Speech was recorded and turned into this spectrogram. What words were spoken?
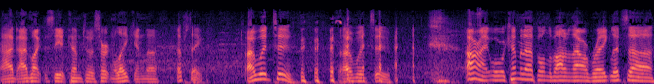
I'd, I'd like to see it come to a certain lake in uh, upstate. I would too. I would too. All right. Well, we're coming up on the bottom of the hour break. Let's uh,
